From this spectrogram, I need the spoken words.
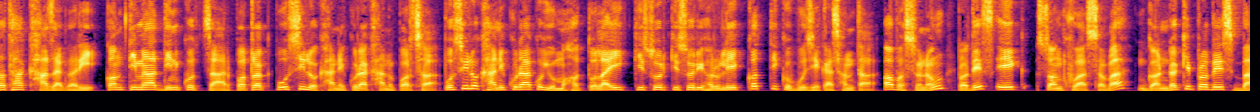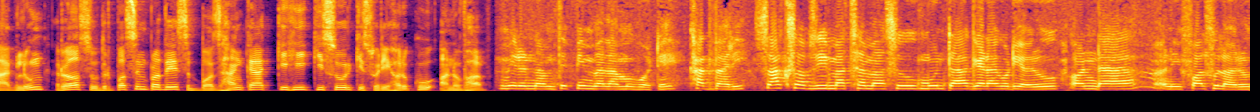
तथा खाजा गरी कम्तीमा दिनको चार पटक पोसिलो खानेकुरा खानुपर्छ। पोसिलो खानेकुराको यो महत्वलाई किशोर किशोरीहरूले कतिको बुझेका छन् त? अब सुनौ प्रदेश एक सङ्खुवा सभा गण्डकी प्रदेश बागलुङ र सुदूरपश्चिम प्रदेश बझाङका केही किशोर किशोरीहरूको अनुभव। मेरो नाम चाहिँ पिम्बा लामु भोटे खादबारी साग सब्जी माछा मासु मुन्टा गेडागुडीहरू अन्डा अनि फलफुलहरू।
